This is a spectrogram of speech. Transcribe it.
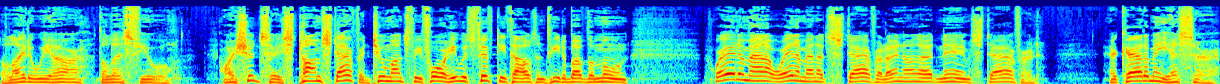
The lighter we are, the less fuel. Or I should say, Tom Stafford, two months before, he was 50,000 feet above the moon. Wait a minute, wait a minute, Stafford. I know that name, Stafford. Academy? Yes, sir.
